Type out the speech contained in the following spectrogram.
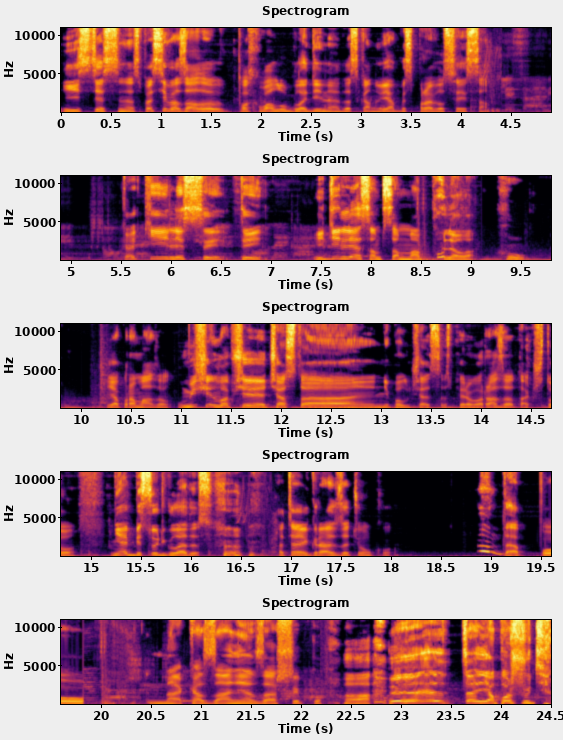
Естественно, спасибо за похвалу, гладильная доска, но я бы справился и сам. Какие лесы? Ты, иди лесом сама, поняла? Фу. Я промазал. У мужчин вообще часто не получается с первого раза, так что не обессудь, Гладис. Хотя играю за телку. Ну да по... Наказание за ошибку. А, э, это я пошутил.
